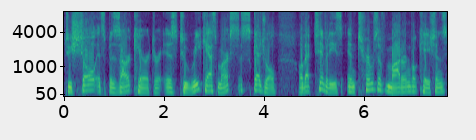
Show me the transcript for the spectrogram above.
to show its bizarre character is to recast Marx's schedule of activities in terms of modern vocations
